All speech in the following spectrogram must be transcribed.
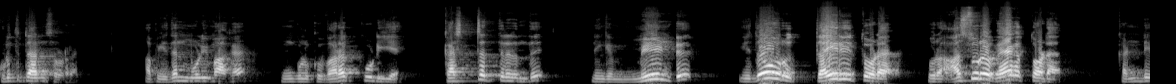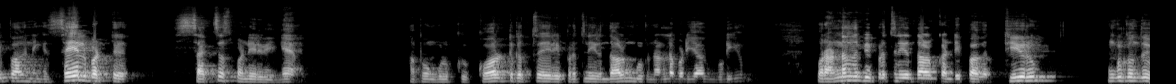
கொடுத்துட்டாருன்னு சொல்கிறேன் அப்போ இதன் மூலியமாக உங்களுக்கு வரக்கூடிய கஷ்டத்திலிருந்து நீங்கள் மீண்டு ஏதோ ஒரு தைரியத்தோட ஒரு அசுர வேகத்தோட கண்டிப்பாக நீங்கள் செயல்பட்டு சக்சஸ் பண்ணிடுவீங்க அப்போ உங்களுக்கு கோர்ட்டு கச்சேரி பிரச்சனை இருந்தாலும் உங்களுக்கு நல்லபடியாக முடியும். ஒரு அண்ணன் தம்பி பிரச்சனை இருந்தாலும் கண்டிப்பாக தீரும். உங்களுக்கு வந்து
